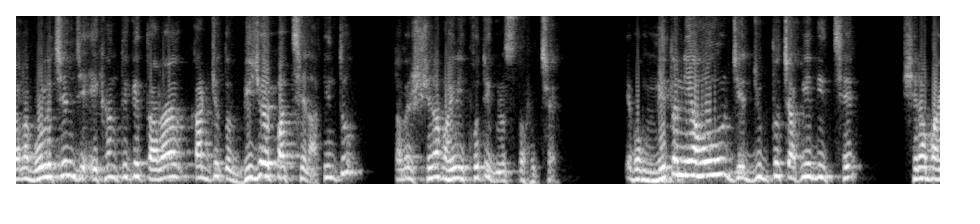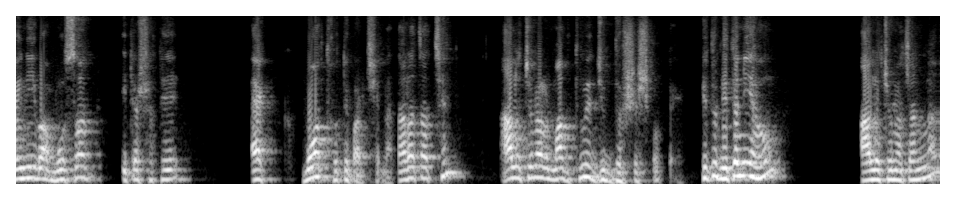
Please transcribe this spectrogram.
তারা বলেছেন যে এখান থেকে তারা কার্যত বিজয় পাচ্ছে না, কিন্তু তাদের সেনাবাহিনী ক্ষতিগ্রস্ত হচ্ছে। এবং নেতানিয়াহু যে যুদ্ধ চাপিয়ে দিচ্ছে সেনাবাহিনী বা মোসাদ এটার সাথে একমত হতে পারছে না। তারা চাচ্ছেন আলোচনার মাধ্যমে যুদ্ধ শেষ করতে। কিন্তু নেতানিয়াহু আলোচনা চান না,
